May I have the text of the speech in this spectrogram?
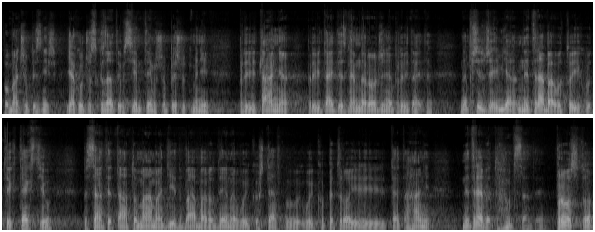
побачу пізніше. Я хочу сказати всім тим, що пишуть мені привітання, привітайте з днем народження, привітайте. Напишіть вже ім'я. Не треба от тих, от тих текстів писати тато, мама, дід, баба, родина, вуйко Штеф, вуйко Петро і тета Гані. Не треба того писати. Просто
